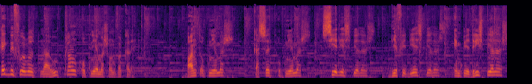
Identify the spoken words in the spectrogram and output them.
Kyk byvoorbeeld na hoe klankopnemers ontwikkel het bandopnemers, kasetopnemers, CD-spelers, DVD-spelers, MP3-spelers.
